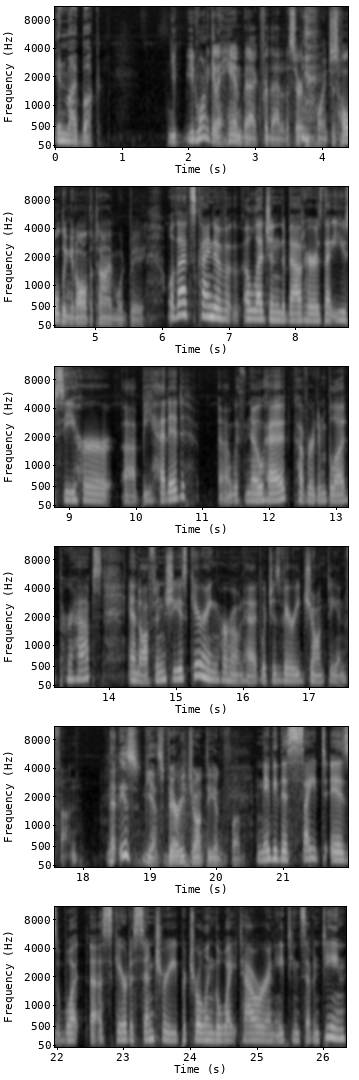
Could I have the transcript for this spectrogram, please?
in my book. You'd, you'd want to get a handbag for that at a certain point. Just holding it all the time would be. Well, that's kind of a legend about her is that you see her uh, beheaded uh, with no head, covered in blood, perhaps, and often she is carrying her own head, which is very jaunty and fun. That is, yes, very jaunty and fun. And maybe this sight is what uh, scared a sentry patrolling the White Tower in 1817,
